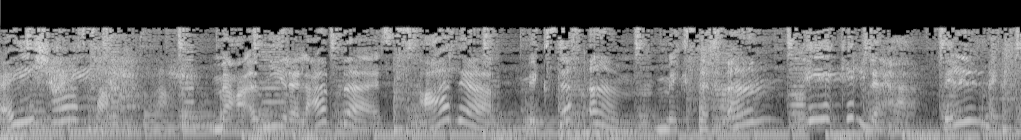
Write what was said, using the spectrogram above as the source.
عيشها صح. مع أميرة العباس على مكتف أم مكتف أم هي كلها في المكس.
